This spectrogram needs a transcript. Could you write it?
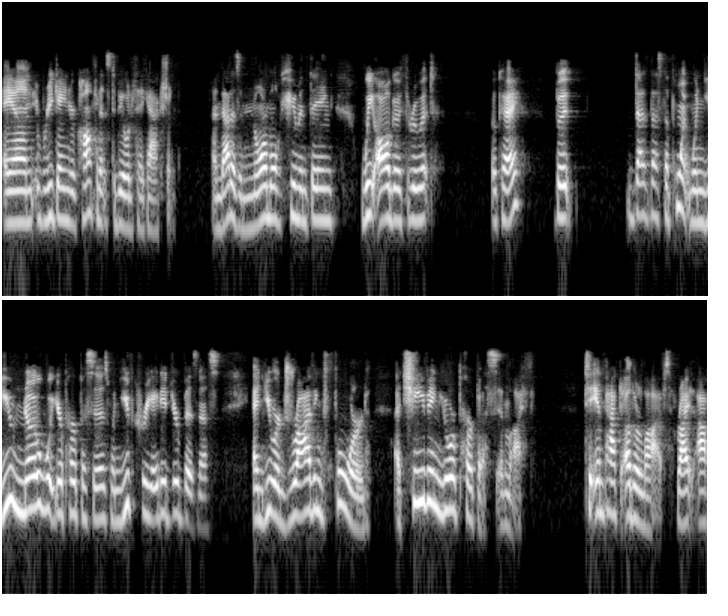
and regain your confidence to be able to take action. And that is a normal human thing. We all go through it. Okay? But that, that's the point. When you know what your purpose is, when you've created your business and you are driving forward, achieving your purpose in life to impact other lives, right? I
